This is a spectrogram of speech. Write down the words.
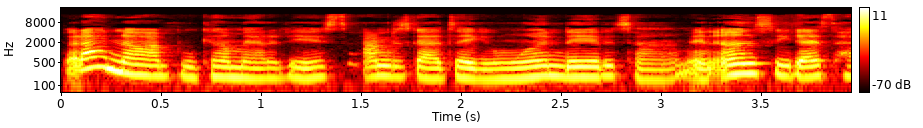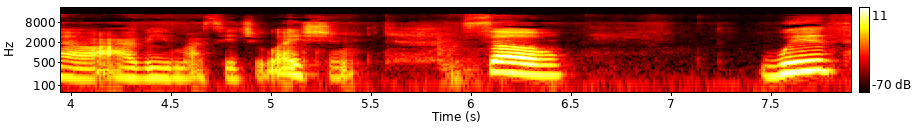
but i know i can come out of this. I'm just gotta take it one day at a time. And honestly that's how i view my situation. So with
